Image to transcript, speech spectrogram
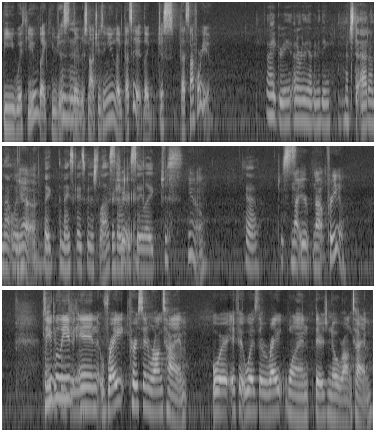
be with you, like you just Mm-hmm. they're just not choosing you. Like that's it. Like just that's not for you. I agree. I don't really have anything much to add on that one. Yeah. Like the nice guys finished last. For I would just say like Just you know, yeah, just not your not for you. Do you believe game. in right person, wrong time, or if it was the right one, there's no wrong time?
